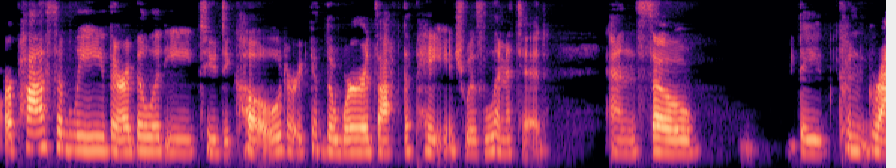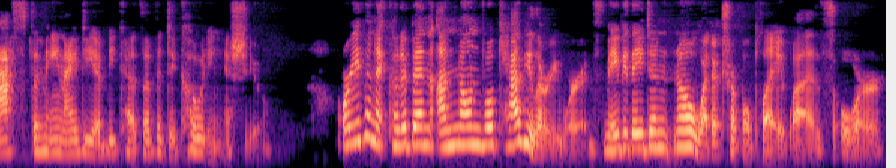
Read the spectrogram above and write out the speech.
Or possibly their ability to decode or get the words off the page was limited. And so they couldn't grasp the main idea because of a decoding issue. Or even it could have been unknown vocabulary words. Maybe they didn't know what a triple play was or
